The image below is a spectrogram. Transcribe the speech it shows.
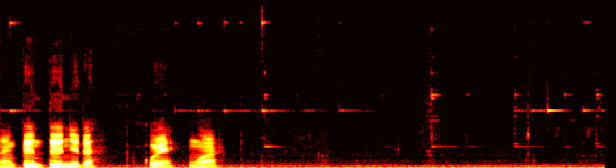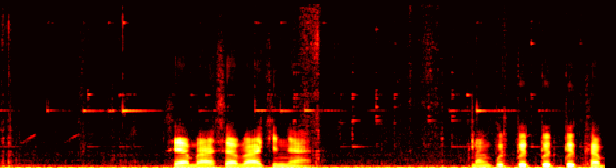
ยังตื่นตื่นๆอยู่ด้อกล้วยงัวแซ่บลายแซ่บลายกินยา หนังปื๊ดปึ๊ดปึ๊ดปึ๊ดครับ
